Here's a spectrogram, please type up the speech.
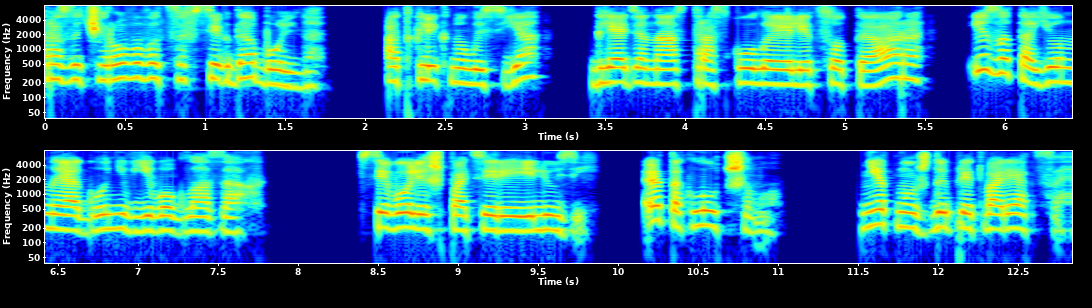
«Разочаровываться всегда больно», — откликнулась я, глядя на остроскулое лицо Теара и затаённый огонь в его глазах. Всего лишь потеря иллюзий. Это к лучшему. Нет нужды притворяться.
